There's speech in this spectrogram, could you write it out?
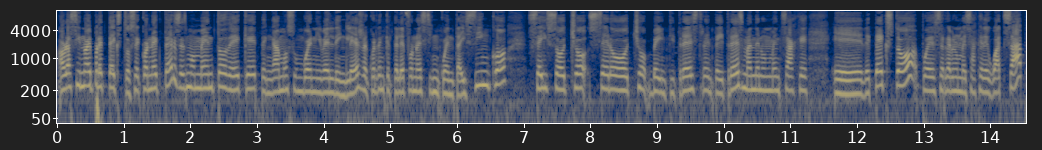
Ahora sí no hay pretextos, ¿eh, Connectors? Es momento de que tengamos un buen nivel de inglés. Recuerden que el teléfono es 55 6808 2333. Manden un mensaje eh, de texto, puede ser también un mensaje de WhatsApp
